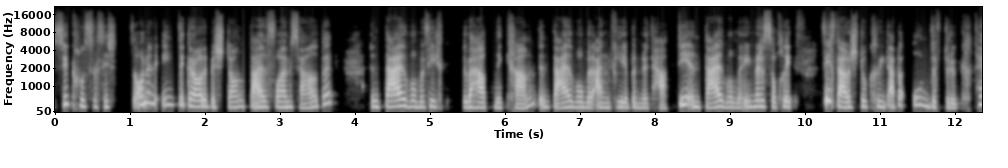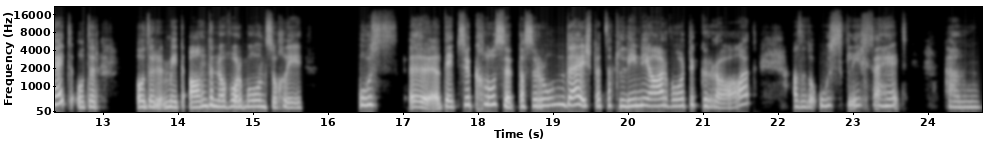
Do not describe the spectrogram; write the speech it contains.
Zyklus, das ist so ein integraler Bestandteil von einem selber. Ein Teil, wo man vielleicht überhaupt nicht kennt, ein Teil, wo man eigentlich lieber nicht hätte, ein Teil, wo man immer so ein bisschen, vielleicht auch ein Stück weit eben unterdrückt hat oder, oder mit anderen Hormonen so ein aus äh, der Zyklus, das Runde ist plötzlich linear geworden, gerade, also da ausgeglichen hat. Ähm,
